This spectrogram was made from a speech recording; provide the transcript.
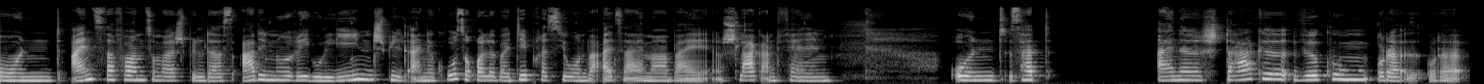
Und eins davon, zum Beispiel das Adenoregulin, spielt eine große Rolle bei Depressionen, bei Alzheimer, bei Schlaganfällen. Und es hat eine starke Wirkung oder, oder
